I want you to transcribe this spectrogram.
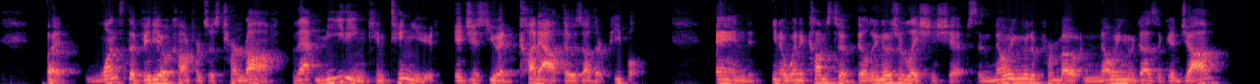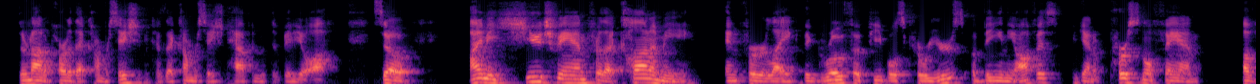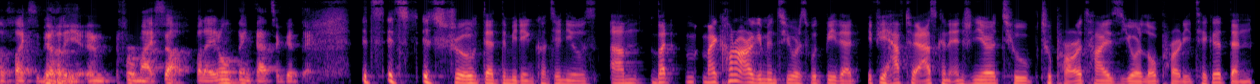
But once the video conference was turned off, that meeting continued. It just you had cut out those other people. And you know, when it comes to building those relationships and knowing who to promote and knowing who does a good job, they're not a part of that conversation because that conversation happened with the video off. So I'm a huge fan for the economy and for like the growth of people's careers of being in the office. Again, a personal fan of the flexibility and for myself, but I don't think that's a good thing. It's it's it's true that the meeting continues. Um, but my counter argument to yours would be that if you have to ask an engineer to to prioritize your low priority ticket, then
